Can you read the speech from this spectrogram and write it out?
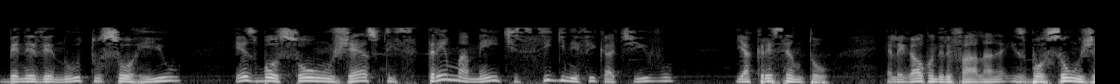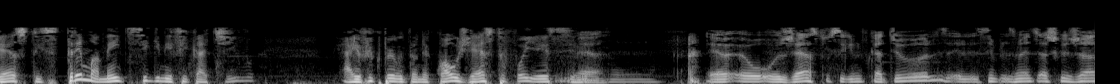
Benevenuto sorriu, esboçou um gesto extremamente significativo e acrescentou. É legal quando ele fala, né? esboçou um gesto extremamente significativo. Aí eu fico perguntando, né, qual gesto foi esse? né? É. É, é, o, o gesto significativo, ele, ele simplesmente acho que já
